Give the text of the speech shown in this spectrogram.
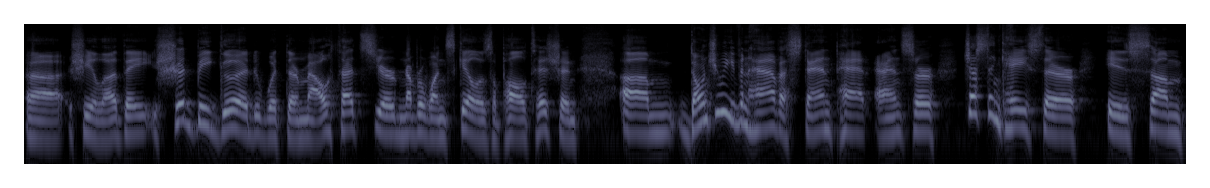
uh, Sheila. They should be good with their mouth. That's your number one skill as a politician. Um, don't you even have a stand pat answer just in case there is some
